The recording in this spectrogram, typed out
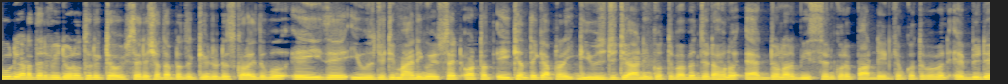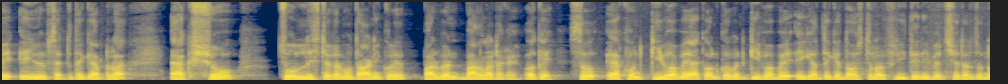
টুডে আনাদার ভিডিওর একটা ওয়েবসাইটের সাথে আপনাদেরকে ইন্ট্রোডিউস করাই দেবো। এই যে ইউএসডিটি মাইনিং ওয়েবসাইট অর্থাৎ এইখান থেকে আপনারা ইউএসডিটি আর্নিং করতে পারবেন, যেটা হলো এক ডলার বিশ সেন্ট করে পার ডে ইনকাম করতে পারবেন। এভরিডে এই ওয়েবসাইটটা থেকে আপনারা একশো চল্লিশ টাকার মতো আর্নিং করে পারবেন বাংলা টাকায়। ওকে সো এখন কীভাবে অ্যাকাউন্ট করবেন, কীভাবে এইখান থেকে দশ ডলার ফ্রিতে নেবেন, সেটার জন্য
